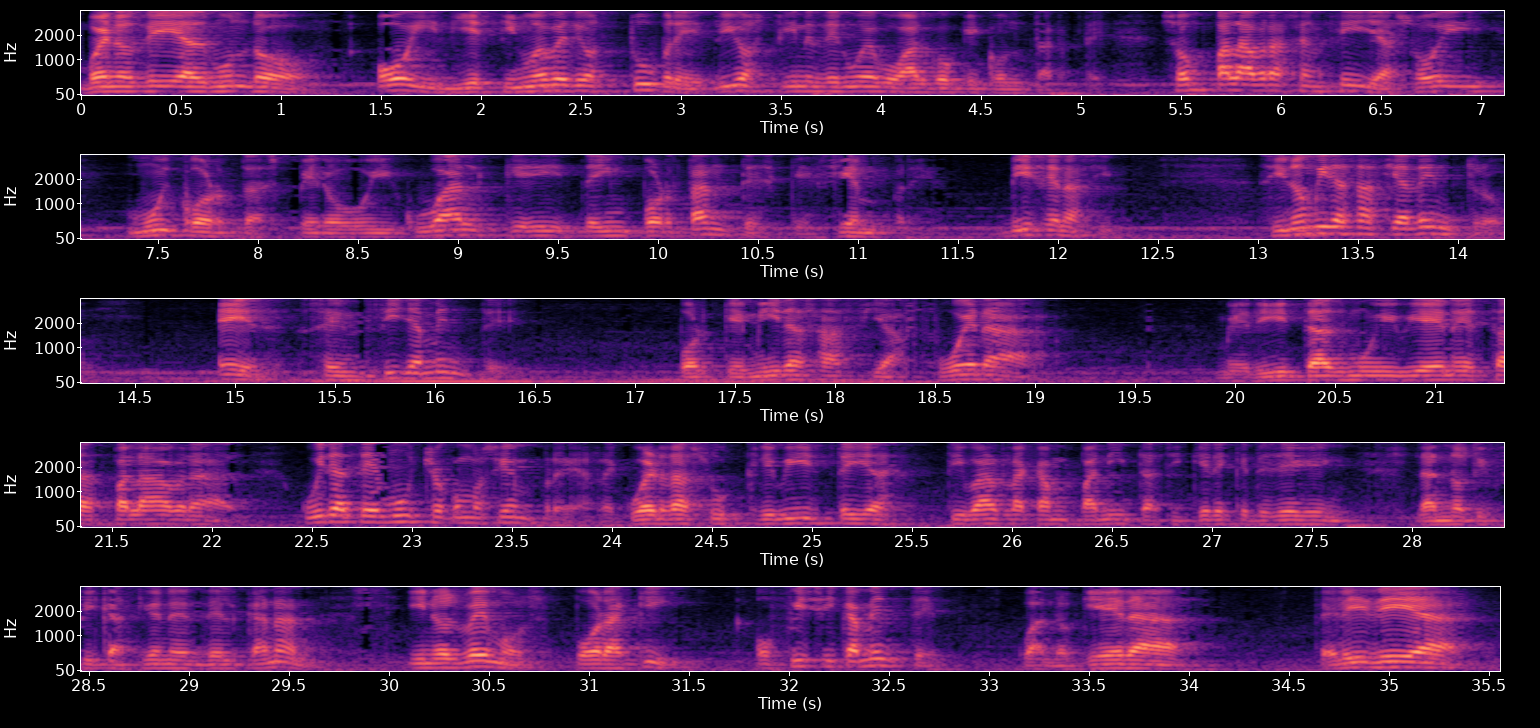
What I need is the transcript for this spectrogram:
Buenos días mundo. Hoy, 19 de octubre, Dios tiene de nuevo algo que contarte. Son palabras sencillas, hoy muy cortas, pero igual que de importantes que siempre. Dicen así, si no miras hacia adentro, es sencillamente porque miras hacia afuera. Meditas muy bien estas palabras. Cuídate mucho como siempre. Recuerda suscribirte y activar la campanita si quieres que te lleguen las notificaciones del canal. Y nos vemos por aquí o físicamente cuando quieras. ¡Feliz día!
